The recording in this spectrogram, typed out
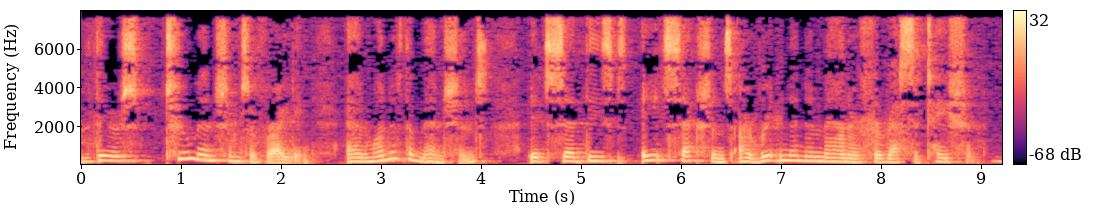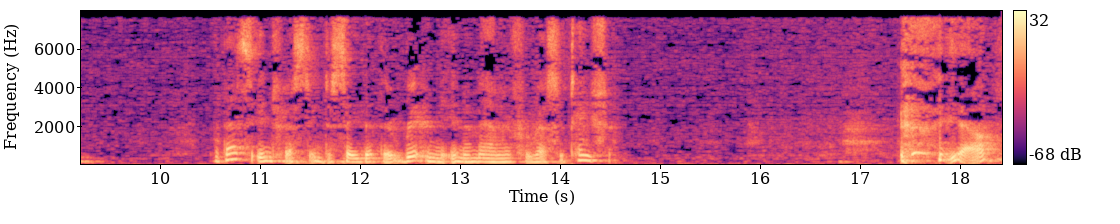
there's two mentions of writing. And one of the mentions, it said these eight sections are written in a manner for recitation. But that's interesting to say that they're written in a manner for recitation. yeah,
